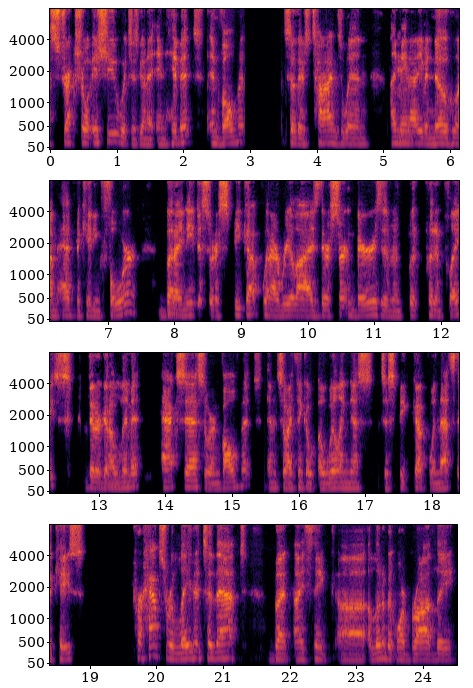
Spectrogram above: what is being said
structural issue which is going to inhibit involvement. So there's times when I may not even know who I'm advocating for, but I need to sort of speak up when I realize there are certain barriers that have been put, put in place that are going to limit access or involvement. And so I think a, a willingness to speak up when that's the case. Perhaps related to that, but I think uh, a little bit more broadly,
